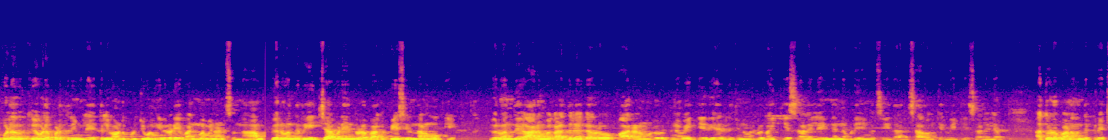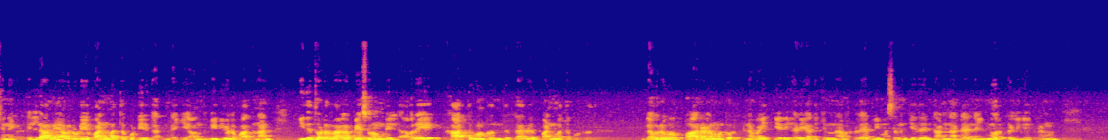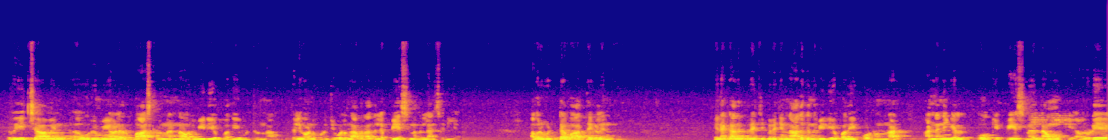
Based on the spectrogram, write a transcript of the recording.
இவ்வளவு கேவலப்படுத்துறீங்களே தெளிவாண்டு புரிஞ்சுக்கொள்ளுங்க. இவருடைய வன்மம் என்னன்னு சொன்னால் இவர் வந்து ரீச் ஆவடையின் தொடர்பாக பேசியிருந்தாலும் ஓகே இவர் வந்து ஆரம்ப காலத்தில் கௌரவ பாராளுமன்ற உறுப்பினர் வைத்திய அதிகாரி அவர்கள் வைத்தியசாலையில் என்னென்ன விடயங்கள் செய்தார் சாவகச்சேரி வைத்தியசாலையில் அது தொடர்பான வந்து பிரச்சனைகள் எல்லாமே அவருடைய வன்மத்தை கொட்டியிருக்கார். இன்றைக்கு அந்த வீடியோவில் பார்த்தனா இது தொடர்பாக பேசணும்னு இல்லை அவரை காத்து கொண்டிருந்திருக்காரு வன்மத்தை கொட்டுறது. கௌரவ பாராளுமன்ற உறுப்பினர் வைத்திய அதிகாரி அர்ஜுனன் அவர்களை விமர்சனம் செய்த இந்த அண்ணாட்ட நான் இன்னொரு கேள்வி கேட்கிறேன். ரீச்சாவின் உரிமையாளர் பாஸ்கரன் அண்ணா ஒரு வீடியோ பதிவு விட்டுருந்தாங்க. தெளிவான புரிஞ்சு கொள்ளுங்க அவர் அதில் பேசினதெல்லாம் சரியா? அவர் விட்ட வார்த்தைகள் என்ன? எனக்கு அது பிரச்சனை பிரச்சனை நான் அதுக்கு அந்த வீடியோ பதிவு போட்டோம்னா அண்ணன் நீங்கள் ஓகே பேசினதெல்லாம் ஓகே அவருடைய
